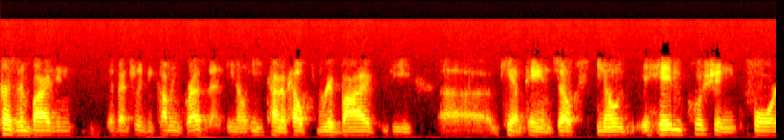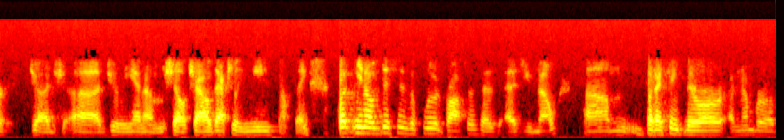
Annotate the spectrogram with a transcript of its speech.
President Biden eventually becoming president. You know, he kind of helped revive the uh, campaign. So, you know, him pushing for Judge uh, Juliana Michelle Childs actually means something. But you know, this is a fluid process, as as you know. Um, but I think there are a number of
